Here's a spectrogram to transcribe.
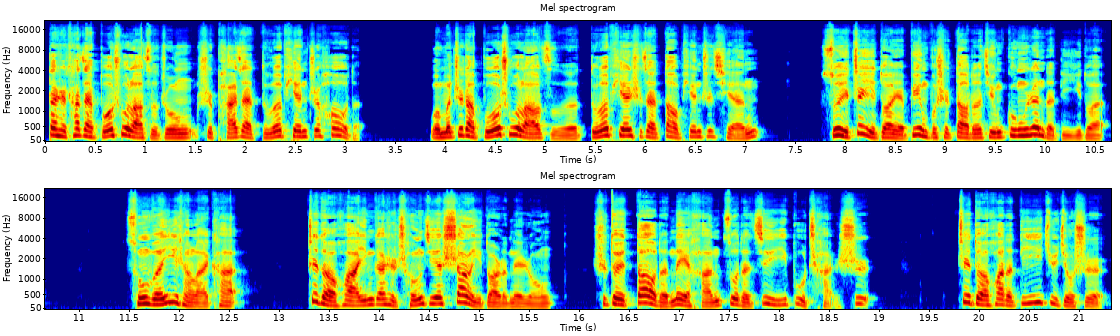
但是他在帛书老子中是排在德篇之后的。我们知道帛书老子德篇是在道篇之前，所以这一段也并不是《道德经》公认的第一段。从文艺上来看，这段话应该是承接上一段的内容。是对道的内涵做的进一步阐释。这段话的第一句就是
